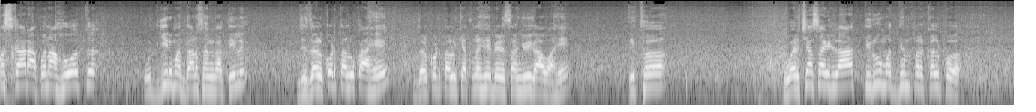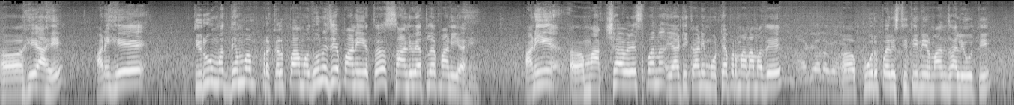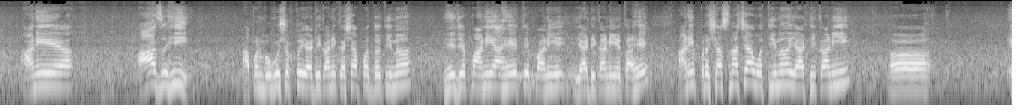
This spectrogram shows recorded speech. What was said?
नमस्कार आपण आहोत उदगीर मतदारसंघातील जे जळकोट तालुका आहे. जळकोट तालुक्यातलं हे बेळसांगवी गाव आहे. इथं वरच्या साईडला तिरू मध्यम प्रकल्प हे आहे. आणि हे तिरू मध्यम प्रकल्पामधून जे पाणी येतं सांडव्यातलं पाणी आहे. आणि मागच्या वेळेस पण या ठिकाणी मोठ्या प्रमाणामध्ये पूर परिस्थिती निर्माण झाली होती. आणि आजही आपण बघू शकतो या ठिकाणी कशा पद्धतीनं हे जे पाणी आहे ते पाणी या ठिकाणी येत आहे. आणि प्रशासनाच्या वतीनं या ठिकाणी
